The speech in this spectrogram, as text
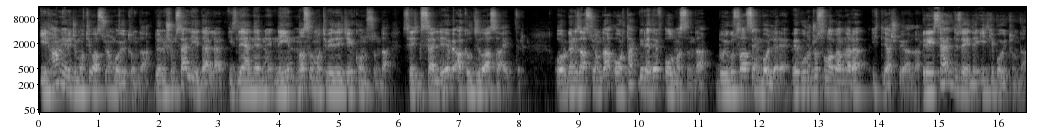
İlham verici motivasyon boyutunda dönüşümsel liderler izleyenlerini neyin nasıl motive edeceği konusunda sezgiselliğe ve akılcılığa sahiptir. Organizasyonda ortak bir hedef olmasında duygusal sembollere ve vurucu sloganlara ihtiyaç duyarlar. Bireysel düzeyde ilgi boyutunda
